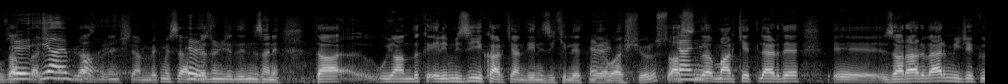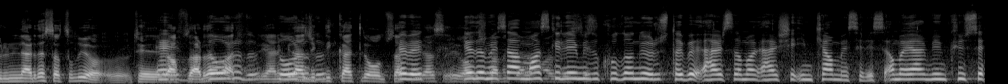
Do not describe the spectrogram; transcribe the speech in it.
uzaklaşmak, Ee, yani biraz bilinçlenmek. Mesela Evet. biraz önce dediniz hani daha uyandık elimizi yıkarken denizi kirletmeye Evet. başlıyoruz. Yani- Aslında marketlerde e, zarar vermeyecek ürünler de satılıyor. E, te- Evet, raflarda var. doğrudur, Yani doğrudur. birazcık dikkatli olsak Evet. biraz e, ya da mesela maskelerimizi kullanıyoruz. Tabii her zaman her şey imkan meselesi ama eğer mümkünse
